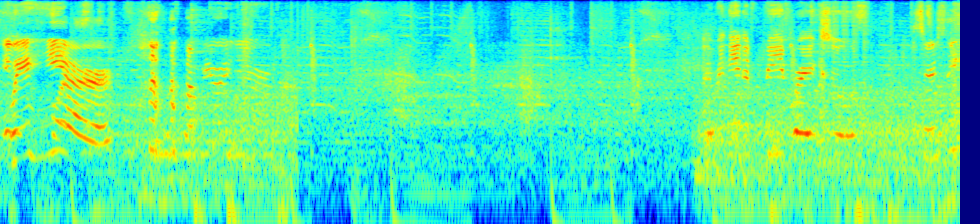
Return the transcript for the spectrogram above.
We're here. we are here. And we need a pee break soon. Seriously?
